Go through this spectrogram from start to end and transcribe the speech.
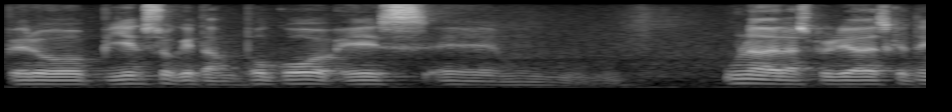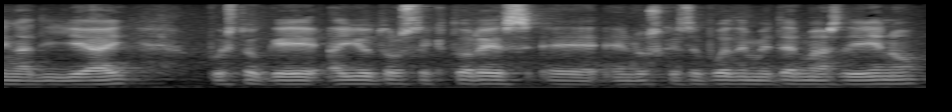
pero pienso que tampoco es eh, una de las prioridades que tenga DJI, puesto que hay otros sectores eh, en los que se pueden meter más de lleno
